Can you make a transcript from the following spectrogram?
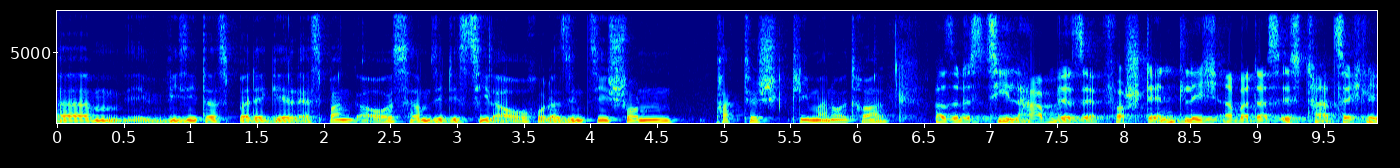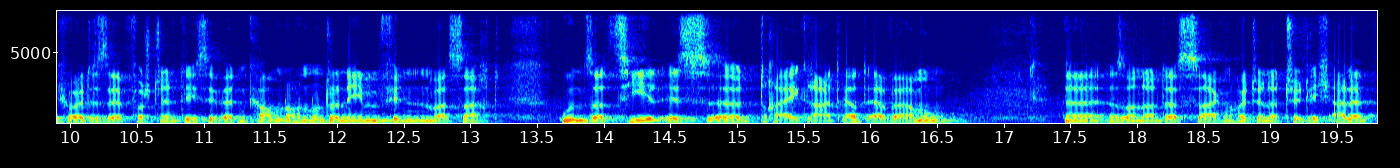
Ähm, wie sieht das bei der GLS Bank aus? Haben Sie das Ziel auch oder sind Sie schon praktisch klimaneutral? Also das Ziel haben wir selbstverständlich, aber das ist tatsächlich heute selbstverständlich. Sie werden kaum noch ein Unternehmen finden, was sagt, unser Ziel ist äh, drei Grad Erderwärmung, äh, sondern das sagen heute natürlich alle.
